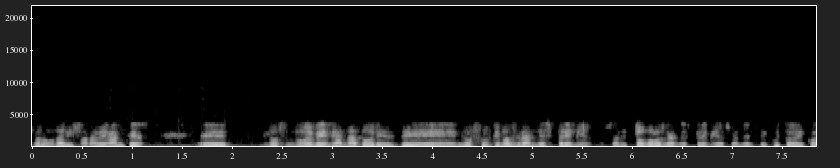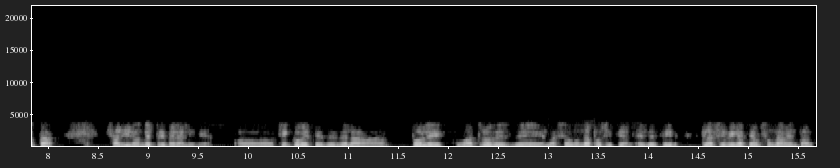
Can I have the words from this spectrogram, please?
solo un aviso a navegantes. los nueve ganadores de los últimos grandes premios, o sea, de todos los grandes premios en el circuito de Cota, salieron de primera línea. cinco veces desde la pole, cuatro desde la segunda posición. Es decir, clasificación fundamental.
